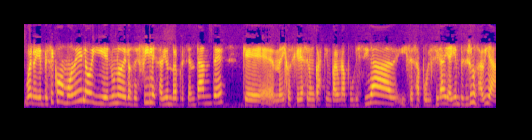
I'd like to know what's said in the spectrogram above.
bueno y empecé como modelo y en uno de los desfiles había un representante que me dijo si quería hacer un casting para una publicidad hice esa publicidad y ahí empecé yo no sabía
